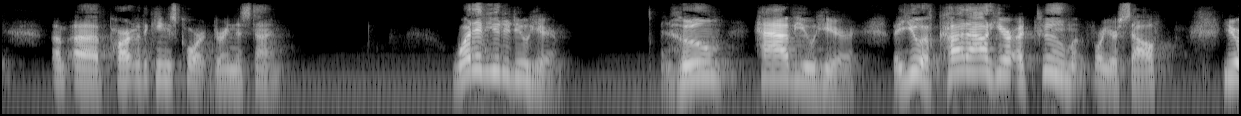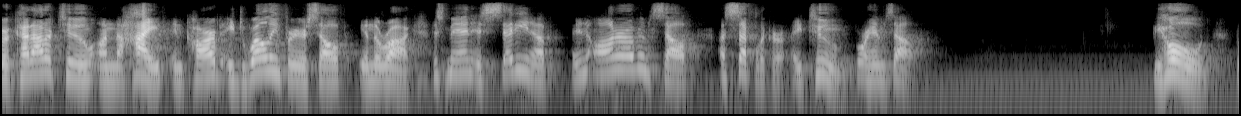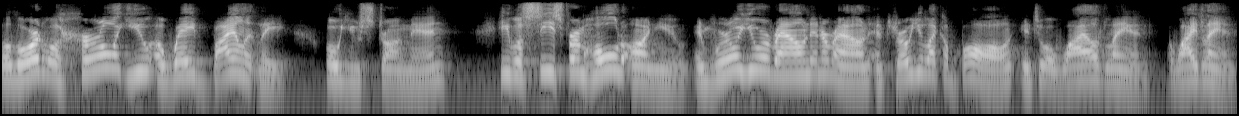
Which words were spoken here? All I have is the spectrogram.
a, um, a part of the king's court during this time. What have you to do here? And whom have you here? That you have cut out here a tomb for yourself. You have cut out a tomb on the height and carved a dwelling for yourself in the rock. This man is setting up, in honor of himself, a sepulchre, a tomb for himself. Behold, the Lord will hurl you away violently, O you strong man. He will seize firm hold on you and whirl you around and around and throw you like a ball into a wild land, a wide land.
